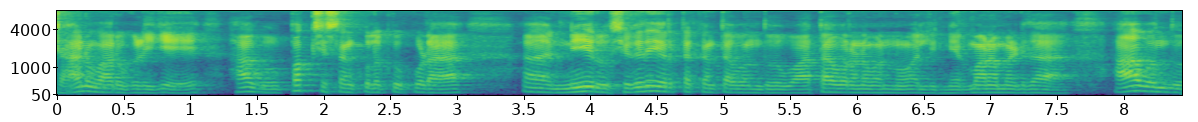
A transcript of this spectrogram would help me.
ಜಾನುವಾರುಗಳಿಗೆ ಹಾಗೂ ಪಕ್ಷಿ ಸಂಕುಲಕ್ಕೂ ಕೂಡ ನೀರು ಸಿಗದೇ ಇರತಕ್ಕಂಥ ಒಂದು ವಾತಾವರಣವನ್ನು ಅಲ್ಲಿ ನಿರ್ಮಾಣ ಮಾಡಿದ. ಆ ಒಂದು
